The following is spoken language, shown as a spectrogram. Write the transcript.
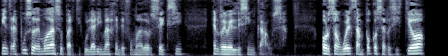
mientras puso de moda su particular imagen de fumador sexy en Rebelde sin causa. Orson Welles tampoco se resistió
